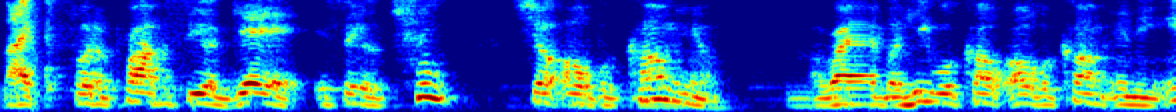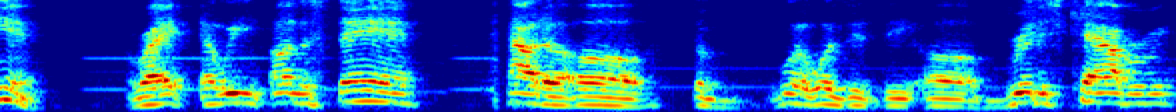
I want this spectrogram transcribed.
like for the prophecy of Gad, it say a troop shall overcome him. All right, but he will co- overcome in the end. All right, and we understand how the uh the what was it the uh British cavalry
